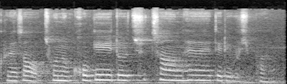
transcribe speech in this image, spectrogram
그래서 저는 거기도 추천해드리고 싶어요.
